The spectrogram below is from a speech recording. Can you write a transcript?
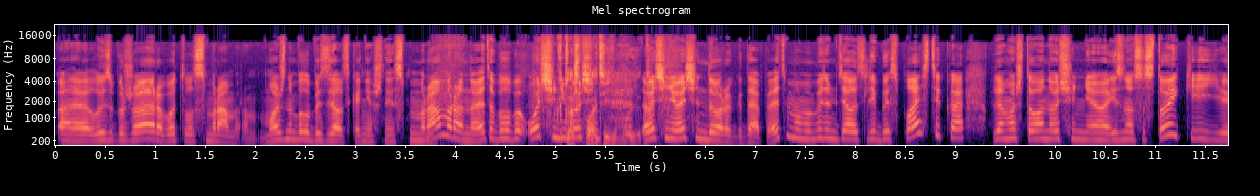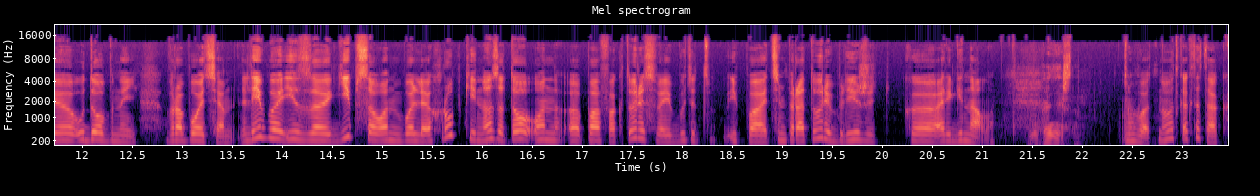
А, Луиза Буржуа работала с мрамором. Можно было бы сделать, конечно, из мрамора, но это было бы очень Кто очень, платить будет? очень и очень дорого, да. Поэтому мы будем делать либо из пластика, потому что он очень э, износостойкий, э, удобный в работе, либо из э, гипса, он более хрупкий, но зато он по фактуре своей будет и по температуре ближе к оригиналу. Ну, конечно. Вот, ну вот как-то так.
